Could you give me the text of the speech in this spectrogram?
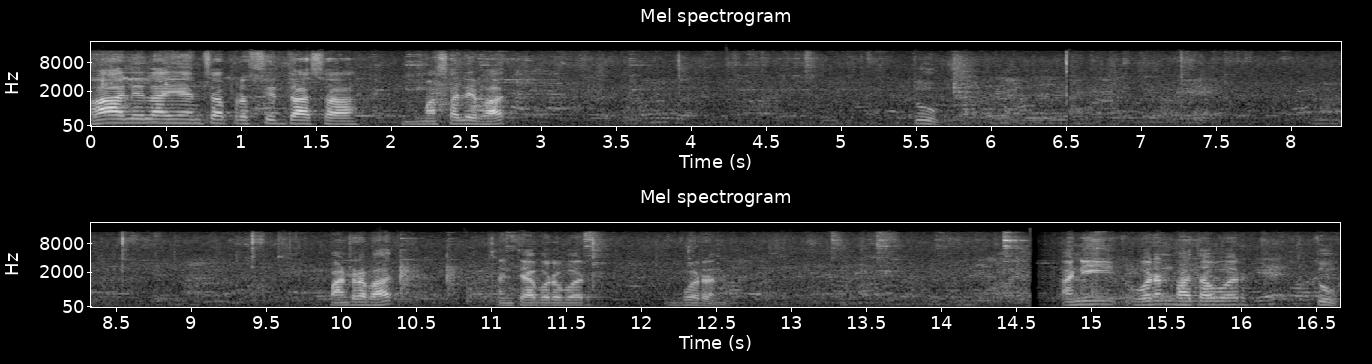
हा आलेला आहे यांचा प्रसिद्ध असा मसाले भात. तूप. पांढरा भात आणि त्याबरोबर वरण. आणि वरण भातावर तूप.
